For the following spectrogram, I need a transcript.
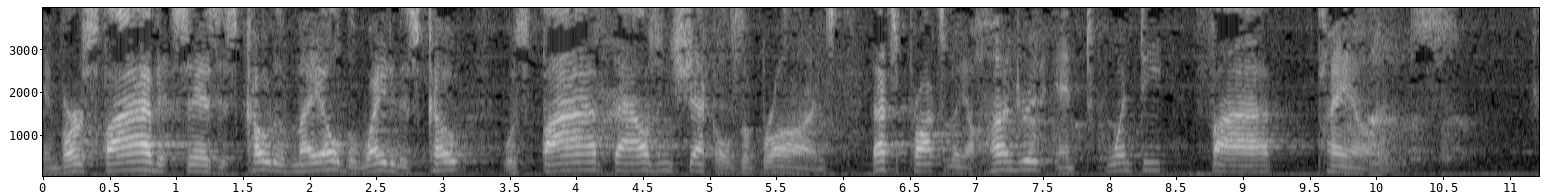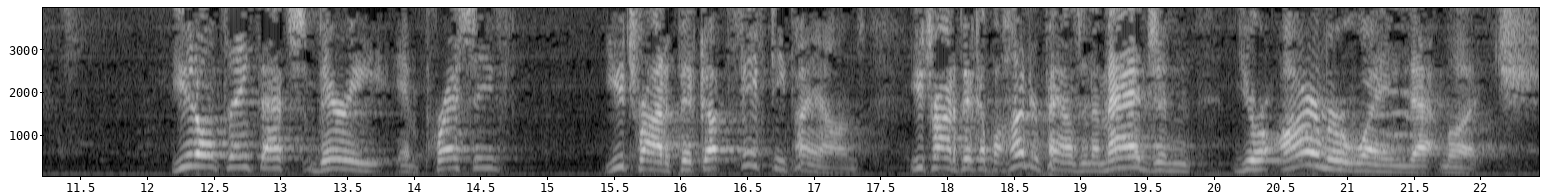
In verse 5, it says his coat of mail, the weight of his coat was 5,000 shekels of bronze. That's approximately 125 pounds. You don't think that's very impressive? You try to pick up 50 pounds. You try to pick up 100 pounds and imagine your armor weighing that much.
